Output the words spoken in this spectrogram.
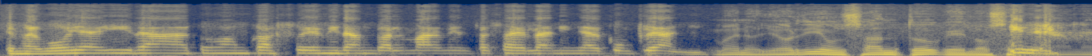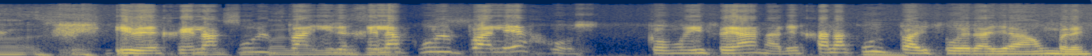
Que me voy a ir a tomar un café mirando al mar mientras sale la niña del cumpleaños. bueno, Jordi es un santo que lo Y, sé. y dejé la culpa y dejé la culpa lejos, como dice Ana, deja la culpa y fuera ya, hombre.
